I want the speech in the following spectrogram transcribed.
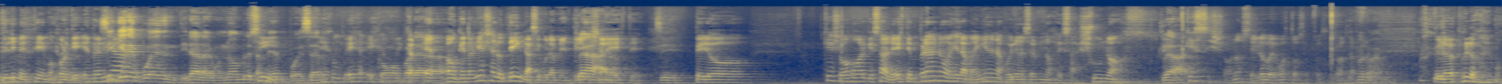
¿Qué le metemos? Porque en realidad- Si quieren pueden tirar algún nombre Sí, también, puede ser. es un- es- es- como eh, para- Aunque en realidad ya lo tenga seguramente, Claro, ya este. Sí. Pero, qué sé yo, vamos a ver qué sale. Es temprano, es la mañana, podrían ser unos desayunos. Claro. Qué sé yo, no sé, lo vemos todos después. lo vemos. Pero después lo vemos.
